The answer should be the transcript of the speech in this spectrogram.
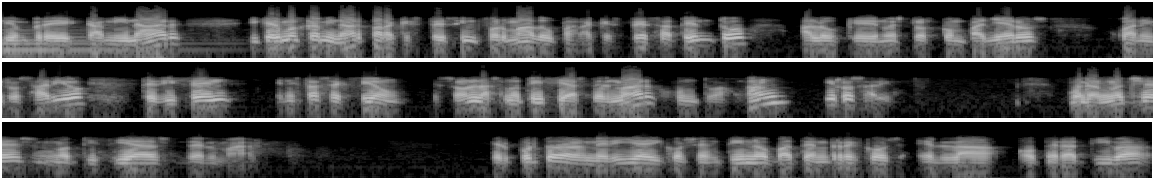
siempre caminar y queremos caminar para que estés informado, para que estés atento a lo que nuestros compañeros Juan y Rosario te dicen en esta sección, que son las noticias del mar, junto a Juan y Rosario. Buenas noches, noticias del mar. El puerto de Almería y Cosentino baten récords en la operativa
